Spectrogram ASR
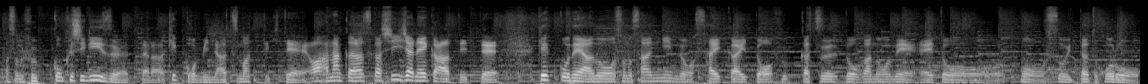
まあ、その復刻シリーズをやったら結構みんな集まってきてあなんか懐かしいじゃねえかって言って結構ねあのその3人の再会と復活動画のねえ、ー、ともうそういったところを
